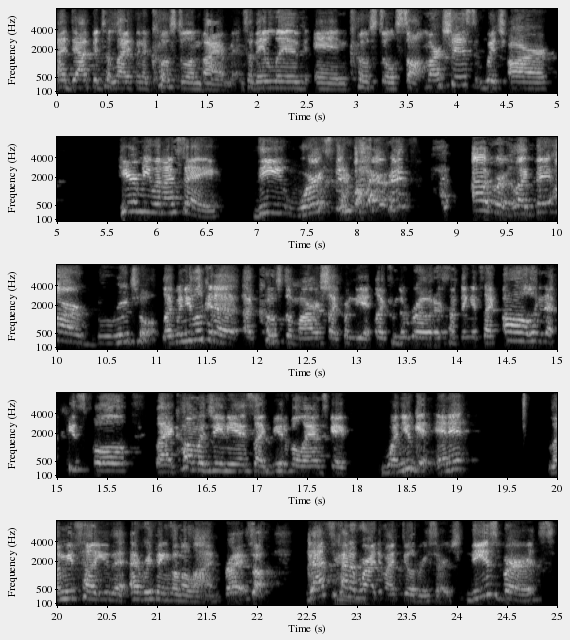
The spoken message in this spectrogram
adapted to life in a coastal environment. So they live in coastal salt marshes, which are, hear me when I say, the worst environments ever. Like they are brutal. Like when you look at a, a, coastal marsh, like from the like from the road or something, it's like, oh, look at that peaceful, like homogeneous, like beautiful landscape. When you get in it, let me tell you that everything's on the line, right? So that's kind of where I do my field research. These birds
